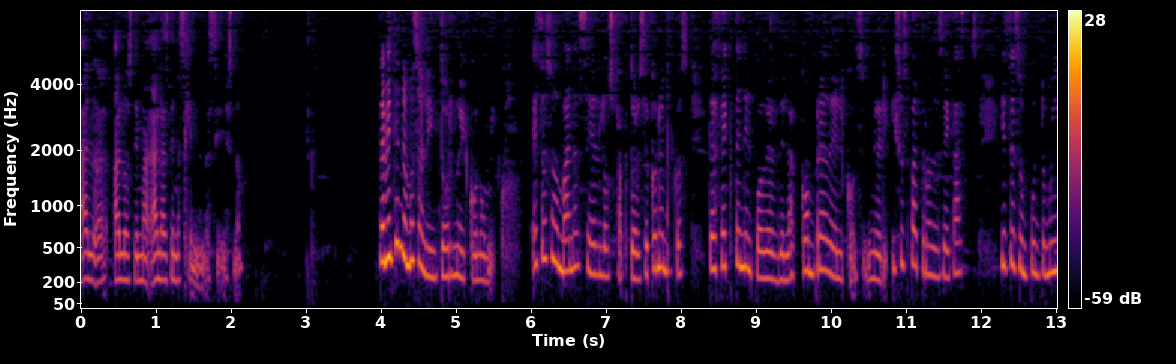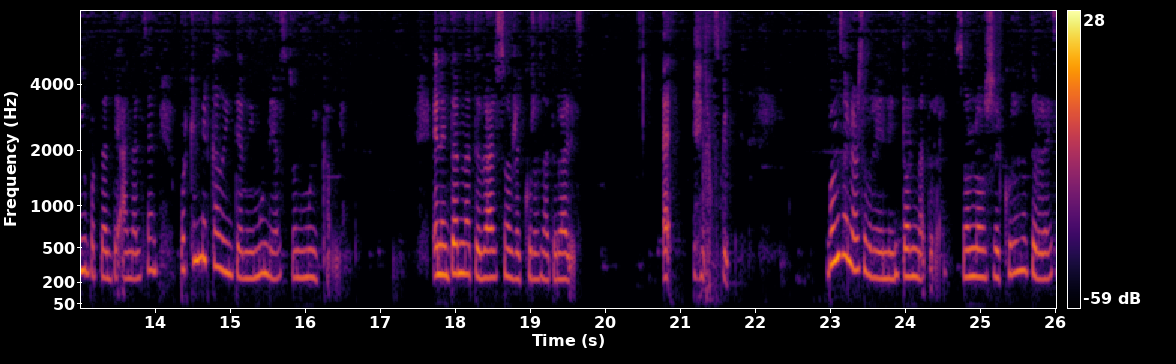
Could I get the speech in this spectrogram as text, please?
a, los a las demás generaciones. ¿no? También tenemos al entorno económico. Estos van a ser los factores económicos que afectan el poder de la compra del consumidor y sus patrones de gastos. Y este es un punto muy importante a analizar porque el mercado interno y mundial son muy cambiantes. El entorno natural son recursos naturales, Vamos a hablar sobre el entorno natural. Son los recursos naturales,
